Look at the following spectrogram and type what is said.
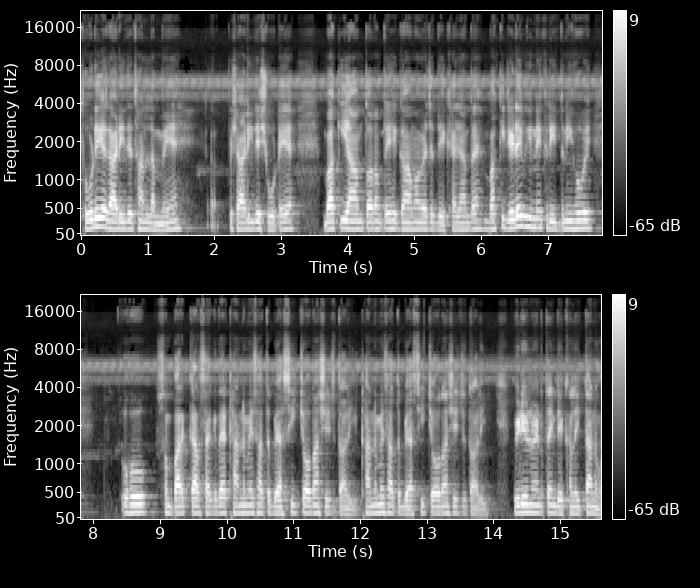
ਥੋੜੀ ਅਗਾੜੀ ਦੇ ਥਣ ਲੰਮੇ ਹੈ, ਪਿਛਾੜੀ ਦੇ ਛੋਟੇ ਹੈ। ਬਾਕੀ ਆਮ ਤੌਰ ਤੇ ਇਹ ਗਾਵਾਂ ਵਿੱਚ ਦੇਖਿਆ ਜਾਂਦਾ ਹੈ। ਬਾਕੀ ਜਿਹੜੇ ਵੀ ਨੇ ਖਰੀਦਣੀ ਹੋਵੇ ਉਹ ਸੰਪਰਕ ਕਰ ਸਕਦਾ ਹੈ। 98782 14644 98782 14644 ਵੀਡੀਓ ਨੂੰ ਐਂਡ ਤਾਈਂ ਦੇਖਣ ਲਈ ਧੰਨਵਾਦ।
